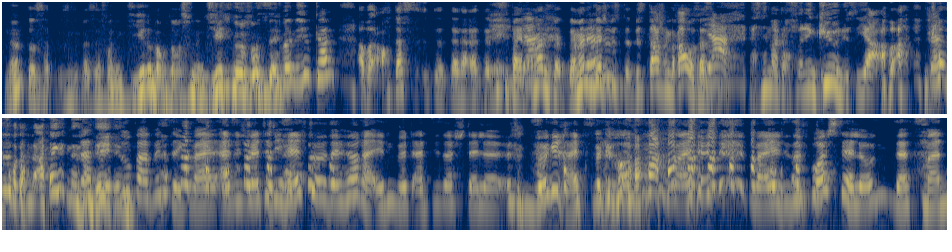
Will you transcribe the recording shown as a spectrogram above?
Ne? Das hat, sieht man ja von den Tieren, warum soll man es von den Tieren nur von selber nehmen kann? Aber auch das, da, da, da bist du bei ja, anderen, bei manchen Menschen bist, bist da schon raus. Das, ja. das nimmt man doch von den Kühen. Ist, ja, aber du das kannst ist, doch dein eigenes das nehmen. Ist super witzig, weil, also ich wette, die Hälfte der HörerInnen wird an dieser Stelle Würgereiz bekommen, weil, weil diese Vorstellung, dass man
